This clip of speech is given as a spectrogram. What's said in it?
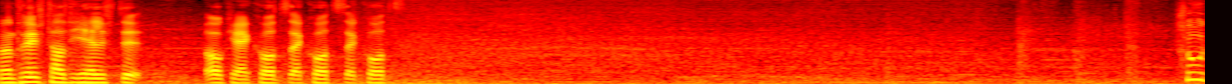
Man trifft halt die Hälfte. Okay, kurz, er kurz, er kurz. Shoot.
